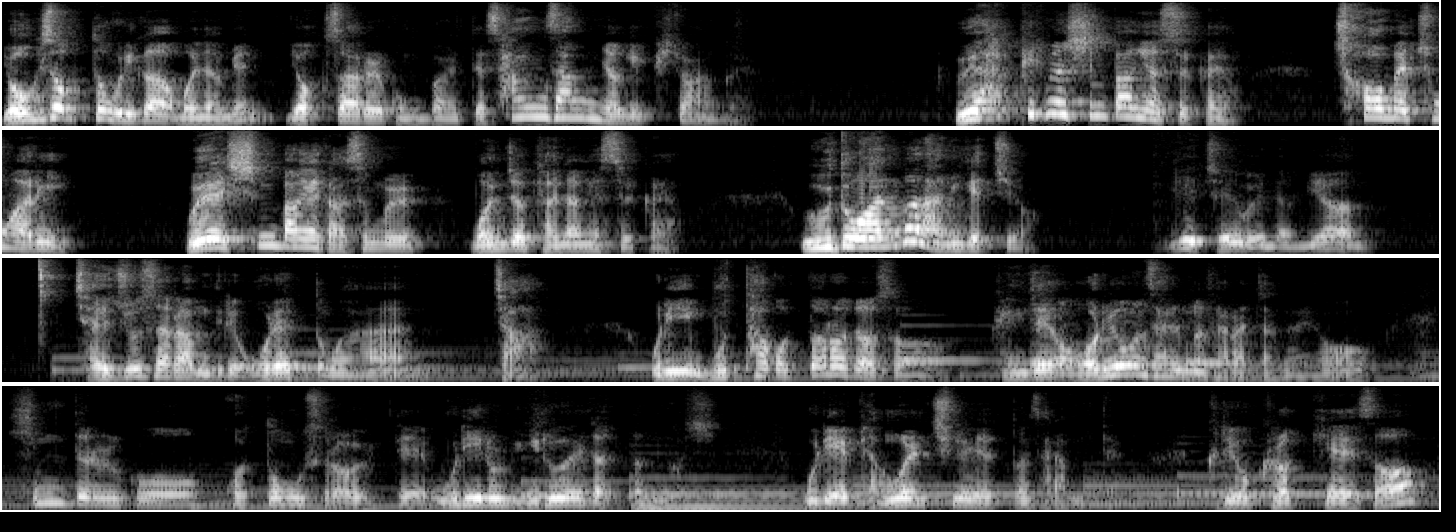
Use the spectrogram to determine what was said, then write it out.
여기서부터 우리가 뭐냐면 역사를 공부할 때 상상력이 필요한 거예요. 왜 하필이면 신방이었을까요? 처음에 총알이 왜 신방의 가슴을 먼저 겨냥했을까요? 의도한 건 아니겠죠. 이게 제 왜냐면 제주 사람들이 오랫동안 자 우리 무타고 떨어져서 굉장히 어려운 삶을 살았잖아요. 힘들고 고통스러울 때 우리를 위로해줬던 것이 우리의 병을 치료해줬던 사람들 그리고 그렇게 해서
